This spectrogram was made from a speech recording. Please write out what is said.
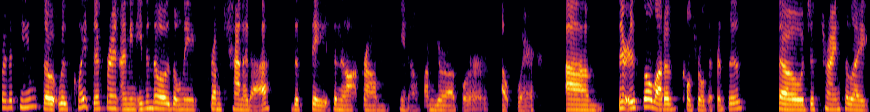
for the team, so it was quite different. I mean, even though I was only from Canada to the states and not from you know from Europe or elsewhere, um, there is still a lot of cultural differences. So just trying to like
